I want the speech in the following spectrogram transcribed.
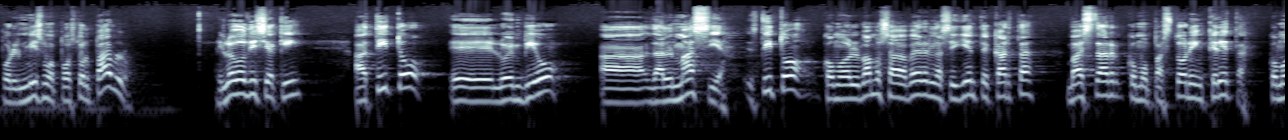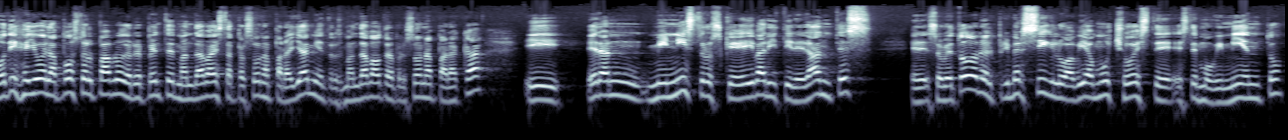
por el mismo apóstol Pablo. Y luego dice aquí, a Tito eh, lo envió a Dalmacia. Tito, como vamos a ver en la siguiente carta, va a estar como pastor en Creta. Como dije yo, el apóstol Pablo de repente mandaba a esta persona para allá mientras mandaba a otra persona para acá y eran ministros que iban itinerantes. Eh, sobre todo en el primer siglo había mucho este, este movimiento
